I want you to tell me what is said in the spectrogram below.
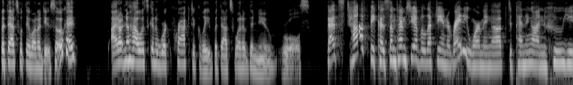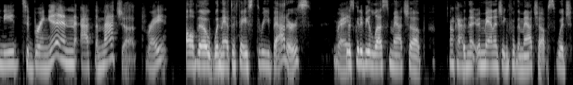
but that's what they want to do. So, okay. I don't know how it's going to work practically, but that's one of the new rules. That's tough because sometimes you have a lefty and a righty warming up depending on who you need to bring in at the matchup, right? Although when they have to face three batters, right. there's going to be less matchup okay. and managing for the matchups, which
